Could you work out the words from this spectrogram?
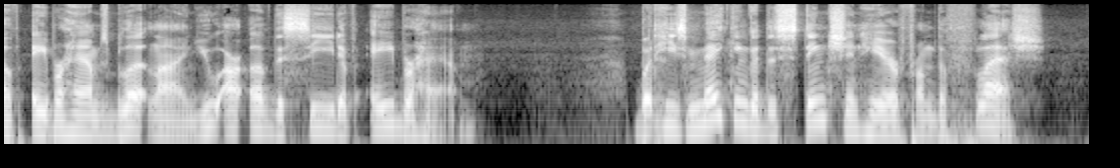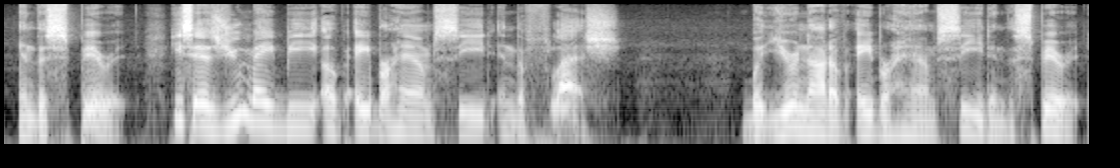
of Abraham's bloodline. You are of the seed of Abraham." But he's making a distinction here from the flesh and the spirit. He says, You may be of Abraham's seed in the flesh, but you're not of Abraham's seed in the spirit.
